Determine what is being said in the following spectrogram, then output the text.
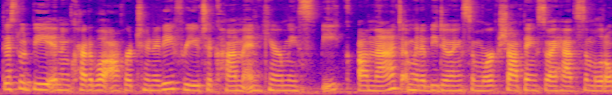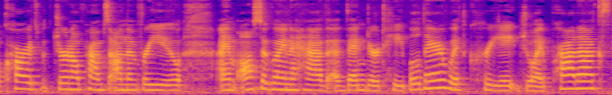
This would be an incredible opportunity for you to come and hear me speak on that. I'm going to be doing some workshopping, so I have some little cards with journal prompts on them for you. I'm also going to have a vendor table there with Create Joy products.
